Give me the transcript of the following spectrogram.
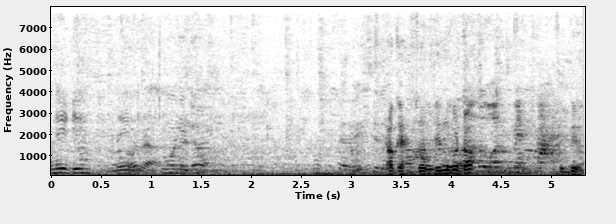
one eighty okay so ತಿಂದ್ಬಿಟ್ಟು ಸುತ್ತೀವಿ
